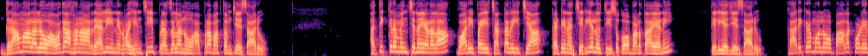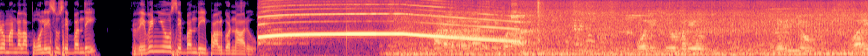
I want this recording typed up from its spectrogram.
గ్రామాలలో అవగాహన ర్యాలీ నిర్వహించి ప్రజలను అప్రమత్తం చేశారు. అతిక్రమించిన ఎడల వారిపై చట్టరీత్యా కఠిన చర్యలు తీసుకోబడతాయని తెలియజేశారు. కార్యక్రమంలో పాలకొడేరు మండల పోలీసు సిబ్బంది రెవెన్యూ సిబ్బంది పాల్గొన్నారు. పోలీసు మరియు రెవెన్యూ వారి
